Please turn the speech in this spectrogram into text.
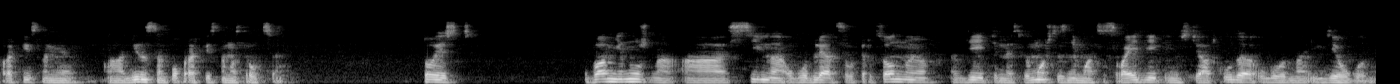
прописанными бизнесом по прописанным инструкциям. То есть вам не нужно а, сильно углубляться в операционную деятельность. Вы можете заниматься своей деятельностью откуда угодно и где угодно.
